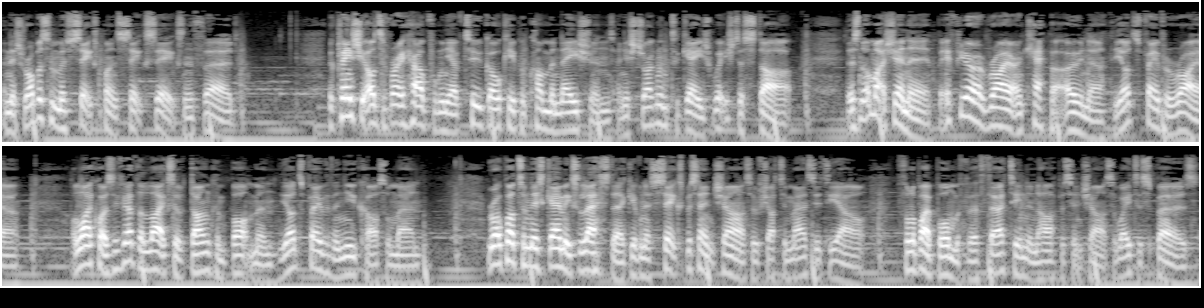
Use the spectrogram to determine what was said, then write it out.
and it's Robertson with 6.66 in third. The clean sheet odds are very helpful when you have two goalkeeper combinations and you're struggling to gauge which to start. There's not much in it, but if you're a Raya and Kepa owner, the odds favour Raya. Or likewise, if you have the likes of Dunk and Botman, the odds favour the Newcastle man. Rock bottom this game is Leicester, given a 6% chance of shutting Man City out, followed by Bournemouth with a 13.5% chance away to Spurs.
